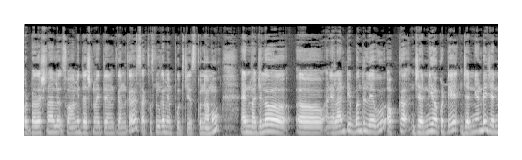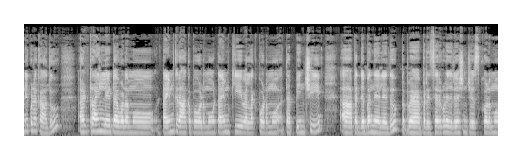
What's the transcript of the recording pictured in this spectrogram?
ప్రదర్శనలు స్వామి దర్శనం అయితే కనుక సక్సెస్ఫుల్గా మేము పూర్తి చేసుకున్నాము. అండ్ మధ్యలో ఎలాంటి ఇబ్బందులు లేవు. ఒక్క జర్నీ ఒకటే. జర్నీ అంటే జర్నీ కూడా కాదు. ట్రైన్ లేట్ అవ్వడము టైంకి రాకపోవడము టైంకి వెళ్ళకపోవడము తప్పించి పెద్ద ఇబ్బంది ఏం లేదు. ప్రతిసారి కూడా రిజర్వేషన్ చేసుకోవడము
